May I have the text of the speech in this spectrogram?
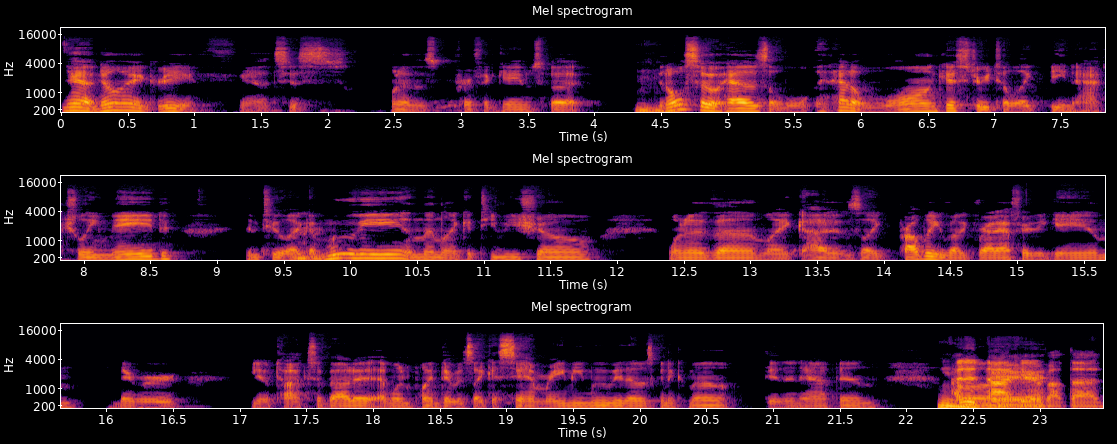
yeah. No, I agree. Yeah, it's just one of those perfect games, but Mhm. it also has a it had a long history to like being actually made into like a Mhm. movie and then like a TV show. One of them, like God, it was like probably like right after the game, there were you know talks about it. At one point, there was like a Sam Raimi movie that was going to come out, didn't happen. Mhm. I did Oh, not hear about that.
